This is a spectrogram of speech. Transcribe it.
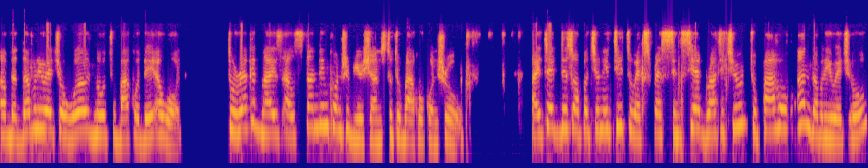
of the WHO World No Tobacco Day Award to recognize outstanding contributions to tobacco control. I take this opportunity to express sincere gratitude to PAHO and WHO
